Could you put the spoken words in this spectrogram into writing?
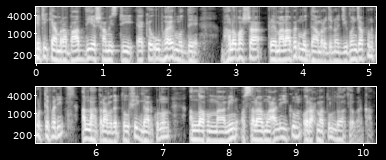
এটিকে আমরা বাদ দিয়ে স্বামী স্ত্রী একে উভয়ের মধ্যে ভালোবাসা প্রেমালাপের মধ্যে আমরা যেন জীবনযাপন করতে পারি। আল্লাহ তালা আমাদের তৌফিক দান করুন। আল্লাহ আমিন। আসসালামু আলাইকুম ও রহমতুল্লাহ বরকাত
